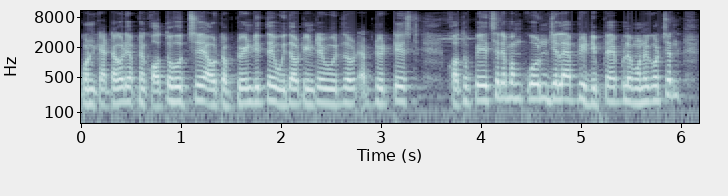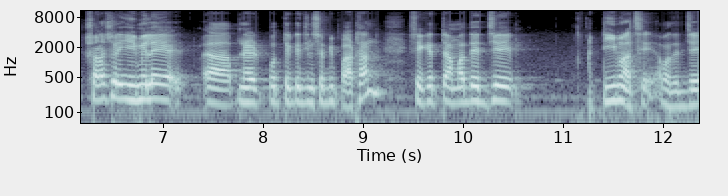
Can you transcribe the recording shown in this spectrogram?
কোন ক্যাটাগরি আপনার কত হচ্ছে আউট অফ টোয়েন্টিতে without interview without aptitude test কত পেয়েছেন এবং কোন জেলায় আপনি ডিপ্রাইভ বলে মনে করছেন, সরাসরি ইমেলে আপনার প্রত্যেকটা জিনিস আপনি পাঠান। সেক্ষেত্রে আমাদের যে টিম আছে, আমাদের যে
